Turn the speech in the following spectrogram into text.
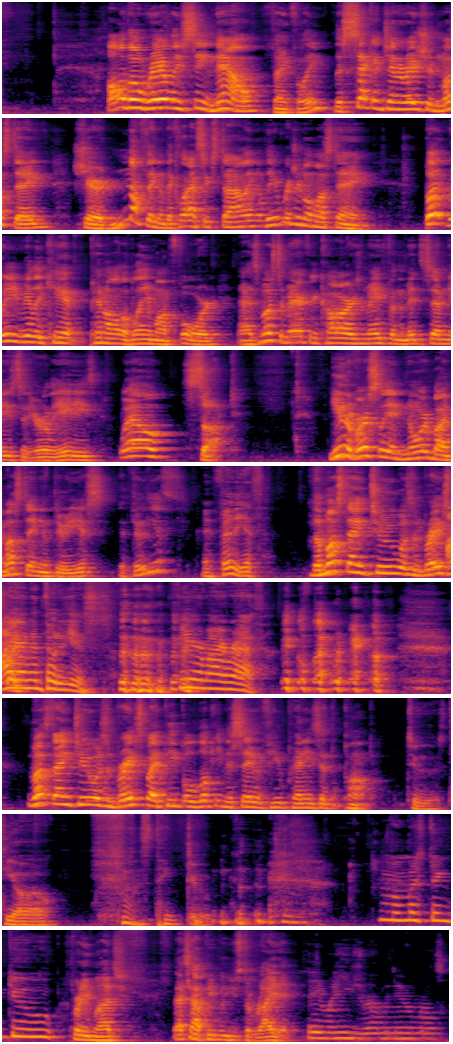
Although rarely seen now, thankfully, the second generation Mustang shared nothing of the classic styling of the original Mustang. But we really can't pin all the blame on Ford, as most American cars made from the mid 70s to the early 80s, well, sucked. Universally ignored by Mustang enthusiasts, enthusiasts? Enthusiast. The Mustang II was embraced I by am enthusiast. Fear my wrath. Mustang 2 was embraced by people looking to save a few pennies at the pump. Two. T O O. Mustang 2. Mustang 2. Pretty much. That's how people used to write it. They didn't want to use Roman numerals.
